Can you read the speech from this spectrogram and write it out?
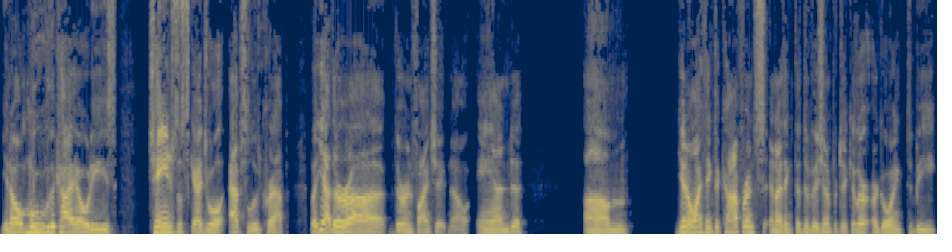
You know, move the Coyotes, change the schedule. Absolute crap but yeah, they're uh, they're in fine shape now, and um, you know, I think the conference and I think the division in particular are going to be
